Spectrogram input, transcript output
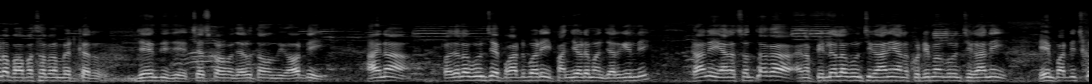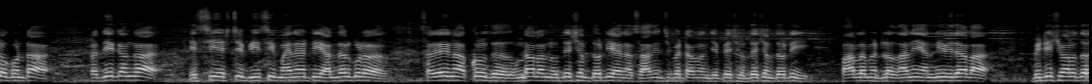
కూడా బాబాసాహెబ్ అంబేద్కర్ జయంతి చేసుకోవడం జరుగుతూ ఉంది కాబట్టి ఆయన ప్రజల గురించే పాటుపడి పనిచేయడం అని జరిగింది. కానీ ఆయన సొంతగా ఆయన పిల్లల గురించి కానీ ఆయన కుటుంబం గురించి కానీ ఏం పట్టించుకోకుండా ప్రత్యేకంగా ఎస్సీ ఎస్టీ బీసీ మైనార్టీ అందరూ కూడా సరైన హక్కులు ఉండాలన్న ఉద్దేశంతో ఆయన సాధించి పెట్టాలని చెప్పేసి ఉద్దేశంతో పార్లమెంట్లో కానీ అన్ని విధాల బ్రిటిష్ వాళ్ళతో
